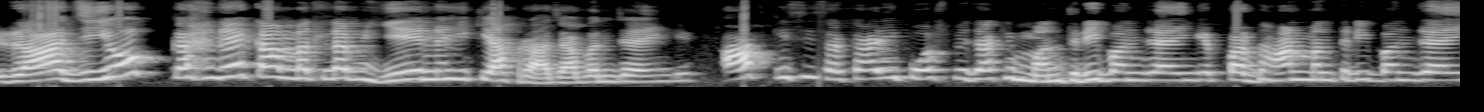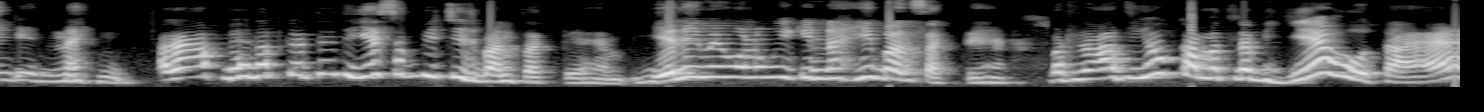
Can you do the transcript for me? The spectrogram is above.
राजयोग कहने का मतलब ये नहीं कि आप राजा बन जाएँगे। आप किसी सरकारी पोस्ट पे जाके मंत्री बन जाएँगे, प्रधानमंत्री बन जाएँगे, नहीं। अगर आप मेहनत करते हैं तो ये सब भी चीज़ बन सकते हैं। ये नहीं मैं बोलूँगी कि नहीं बन सकते हैं बट राजयोग का मतलब ये होता है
